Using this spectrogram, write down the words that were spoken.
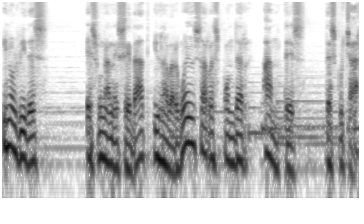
y no olvides, es una necedad y una vergüenza responder antes de escuchar.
